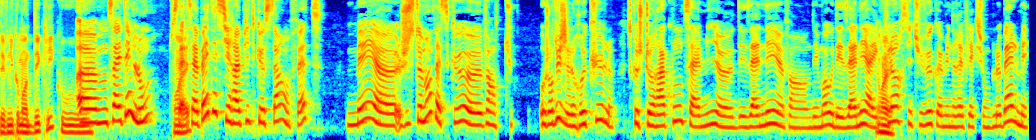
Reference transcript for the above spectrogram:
venu comme un déclic ou... Euh, ça a été long. Ça n'a pas été si rapide que ça en fait. Mais justement parce que enfin aujourd'hui j'ai le recul. Ce que je te raconte, ça a mis des années, enfin des mois ou des années à éclore si tu veux comme une réflexion globale. Mais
